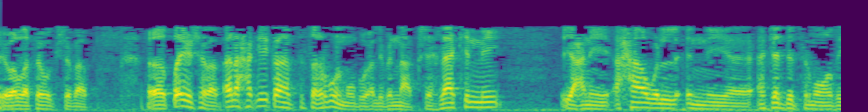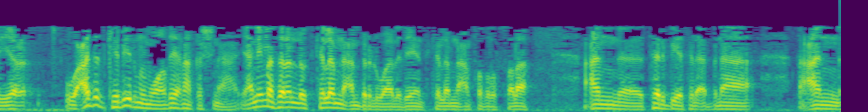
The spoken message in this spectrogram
إي والله توك شباب. طيب شباب أنا حقيقة بتستغربون الموضوع اللي بنناقشه لكني يعني أحاول إني أجدد في المواضيع وعدد كبير من المواضيع ناقشناها. يعني مثلا لو تكلمنا عن بر الوالدين تكلمنا عن فضل الصلاة عن تربية الأبناء عن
